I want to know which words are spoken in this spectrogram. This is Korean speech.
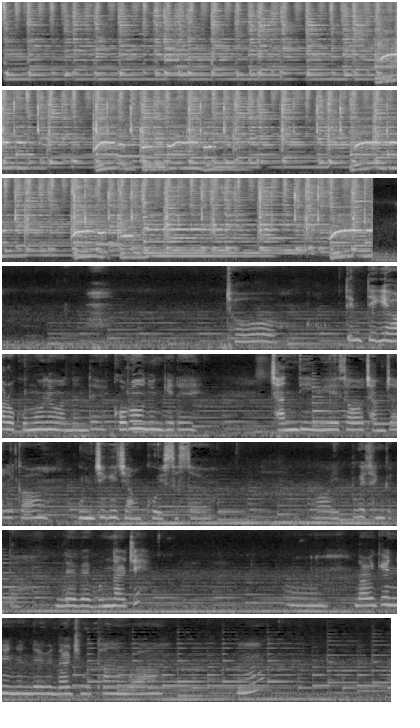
저 띨뛰기 하러 공원에 왔는데 걸어오는 길에 잔디 위에서 잠자리가 움직이지 않고 있었어요. 와 이쁘게 생겼다. 근데 왜 못 날지? 어, 날개는 있는데 왜 날지 못하는 거야? 응?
